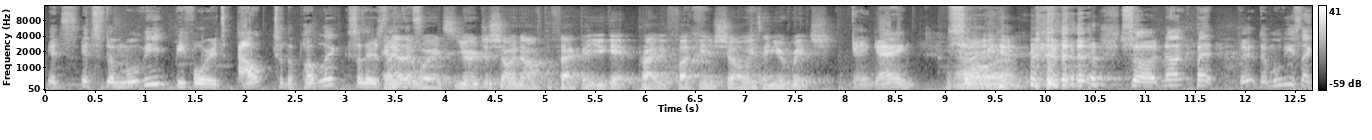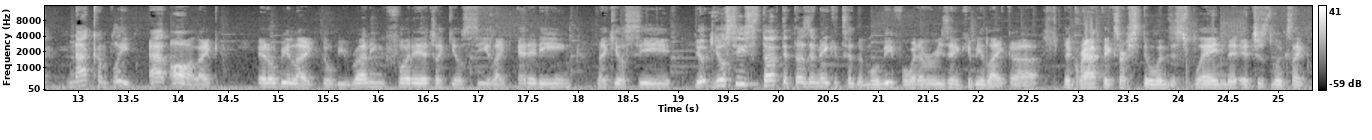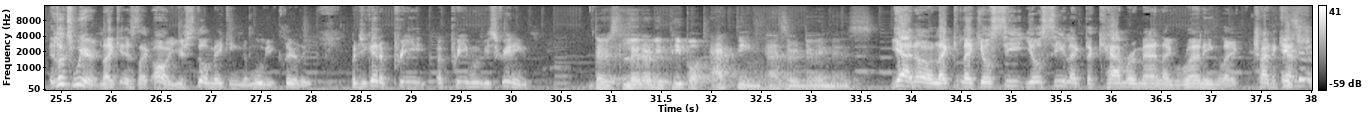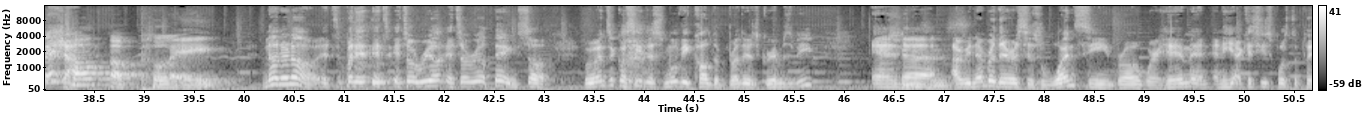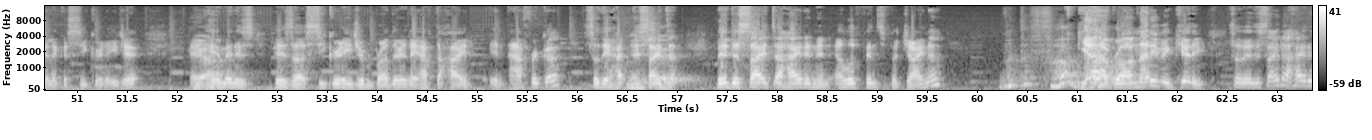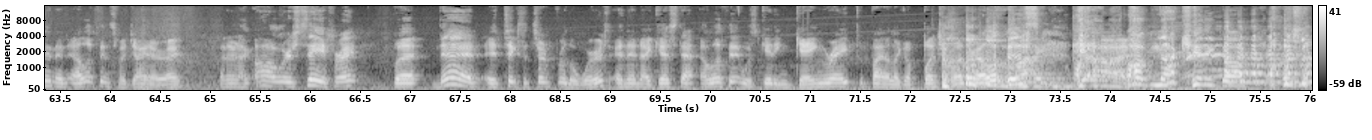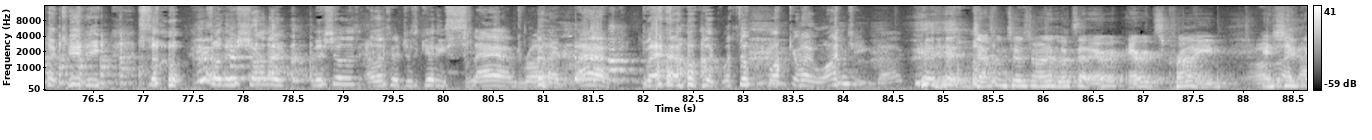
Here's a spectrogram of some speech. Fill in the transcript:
it's it's the movie before it's out to the public. So there's In like other words, you're just showing off the fact that you get private fucking showings and you're rich. gang gang. So uh, so not, but the the movie's like not complete at all. Like it'll be like there'll be running footage. Like you'll see like editing. Like you'll see you'll, you'll see stuff that doesn't make it to the movie for whatever reason. It could be like uh, the graphics are still in display and it just looks like it looks weird. Like it's like oh you're still making the movie clearly, but you get a pre a pre movie screening. There's literally people acting as they're doing this. Yeah, no, like like you'll see you'll see like the cameraman like running like trying to catch Isn't a that shot. called a play? No, no, no. It's but it, it's it's a real it's a real thing. So we went to go see this movie called The Brothers Grimsby, and uh, I remember there was this one scene, bro, where him and and he I guess he's supposed to play like a secret agent, and Yeah. him and his his uh, secret agent brother they have to hide in Africa. So they ha- Yeah, decide shit. to they decide to hide in an elephant's vagina. What the fuck? Yeah, bro, I'm not even kidding. So they decide to hide in an elephant's vagina, right? And they're like, "Oh, we're safe, right?" But then it takes a turn for the worse, and then I guess that elephant was getting gang raped by like a bunch of other Oh elephants. my God. I'm not kidding, dog. I'm not kidding. So, so they show like they show this elephant just getting slammed, bro. Like bam, bam. I'm like, what the fuck am I watching, dog? Jasmine turns around and looks at Eric. Eric's crying, Oh and she and,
